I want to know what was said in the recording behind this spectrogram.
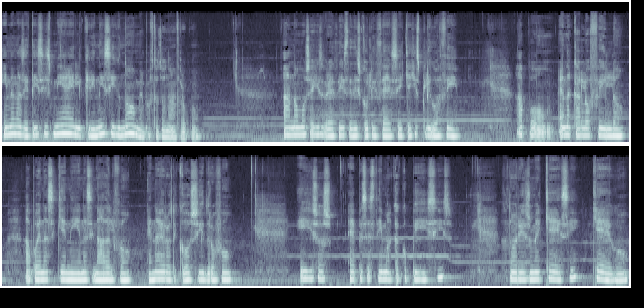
είναι να ζητήσεις μία ειλικρινή συγνώμη από αυτόν τον άνθρωπο. Αν όμως έχεις βρεθεί στη δύσκολη θέση και έχεις πληγωθεί από ένα καλό φίλο, από ένα συγγενή, ένα συνάδελφο, ένα ερωτικό σύντροφο. Ή ίσως έπεσε θύμα κακοποίησης. Γνωρίζουμε και εσύ και εγώ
